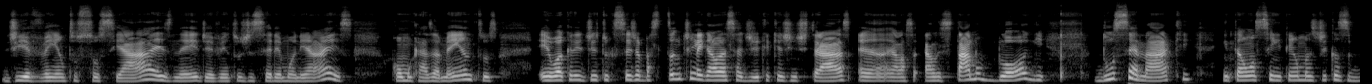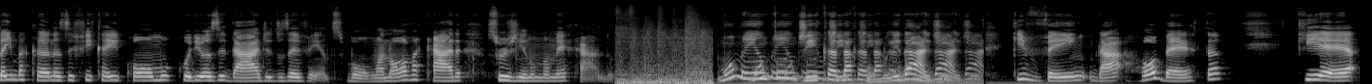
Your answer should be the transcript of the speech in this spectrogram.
de eventos sociais, né, de eventos de cerimoniais, como casamentos, eu acredito que seja bastante legal essa dica que a gente traz. É, ela, ela está no blog do Senac, então, assim, tem umas dicas bem bacanas e fica aí como curiosidade dos eventos. Bom, uma nova cara surgindo no mercado. Momento, Momento dica, dica, da, comunidade, da comunidade, que vem da Roberta, que é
